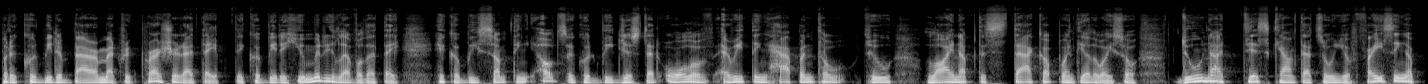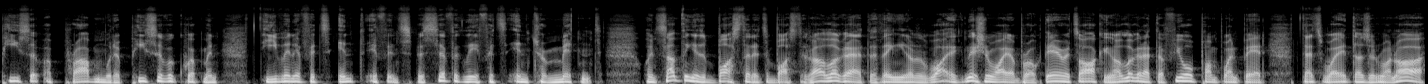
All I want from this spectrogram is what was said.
but it could be the barometric pressure that they It could be the humidity level that they It could be something else. It could be just that all of everything happened to to line up to stack up went the other way. So do not discount that. So when you're facing a piece of a problem with a piece of equipment, even if it's in, if it's specifically if it's intermittent, when something is busted, it's busted. Oh, look at that! The thing, you know, the ignition wire broke. There, it's arcing. Oh, look at that! The fuel pump went bad. That's why it doesn't run. Oh,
